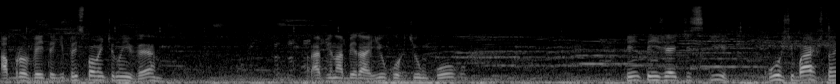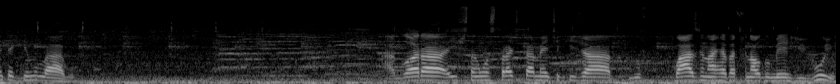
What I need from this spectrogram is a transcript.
aproveita aqui, principalmente no inverno, para vir na beira rio, curtir um pouco. Quem tem jet ski, curte bastante aqui no lago. Agora estamos praticamente aqui já no, quase na reta final do mês de julho,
